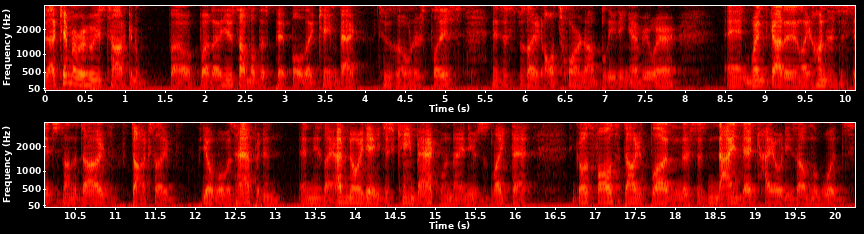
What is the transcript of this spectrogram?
I can't remember who he's talking about, but uh, he was talking about this pit bull that came back to his owner's place and it just was like all torn up, bleeding everywhere, and went got it in like hundreds of stitches on the dog. Doc's like, "Yo, what was happening?" And he's like, "I have no idea. He just came back one night and he was just like that." He goes, follows the dog's blood, and there's just nine dead coyotes out in the woods.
